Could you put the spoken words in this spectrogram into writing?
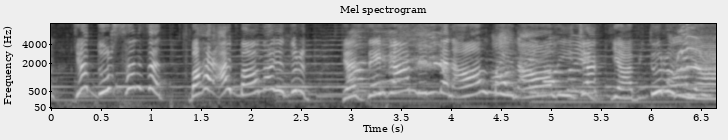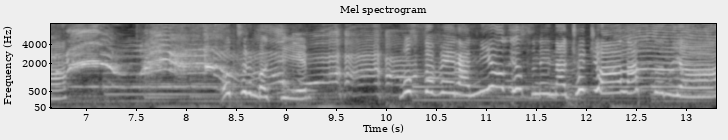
durun. Ya dursanıza. Bahar ay Banu Ali durun. Ya Zehra'nın elinden almayın ağlayacak ya. Bir durun ya. Oturun bakayım. Mustafa Eren niye alıyorsun elinden? Çocuğu ağlattın ya.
